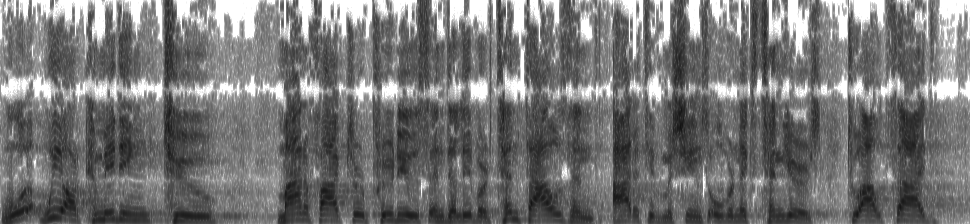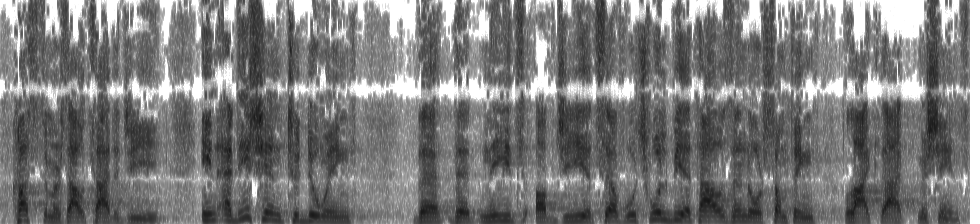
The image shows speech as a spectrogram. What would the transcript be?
We are committing to manufacture, produce, and deliver 10,000 additive machines over the next 10 years to outside customers outside of GE. In addition to doing the, the needs of GE itself, which will be a thousand or something like that machines.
